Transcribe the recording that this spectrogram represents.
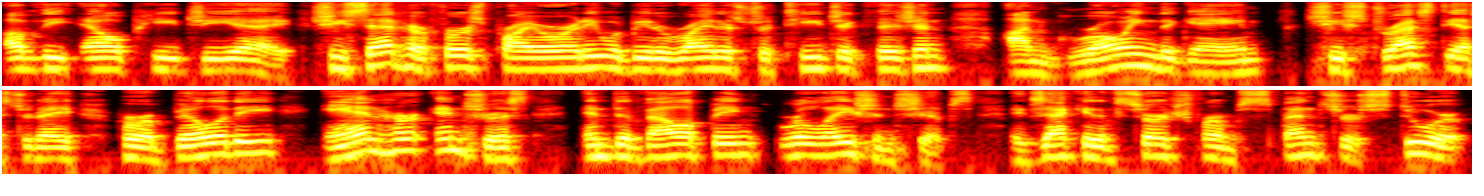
of the LPGA. She said her first priority would be to write a strategic vision on growing the game. She stressed yesterday her ability and her interest in developing relationships. Executive search firm Spencer Stuart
